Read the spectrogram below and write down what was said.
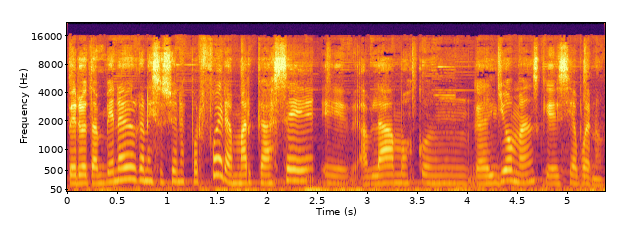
pero también hay organizaciones por fuera. Marca AC, eh, hablábamos con Gael Yomans que decía, bueno,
